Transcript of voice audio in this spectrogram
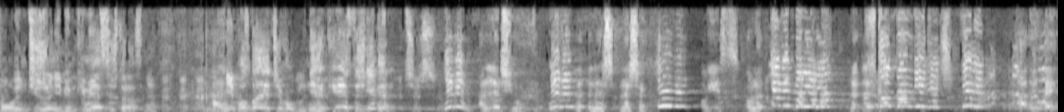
Powiem ci, że nie wiem, kim jesteś teraz, nie? Ale- Nie poznaję cię w ogóle, nie wiem, kim jesteś, nie wiem. Przecież, nie wiem, ale Lesiu, nie wiem. Lesz, Leszek, nie wiem. O jest, ale... Nie wiem, Mariola. Le- le- Skąd mam wiedzieć? Nie wiem. Ale, ej,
